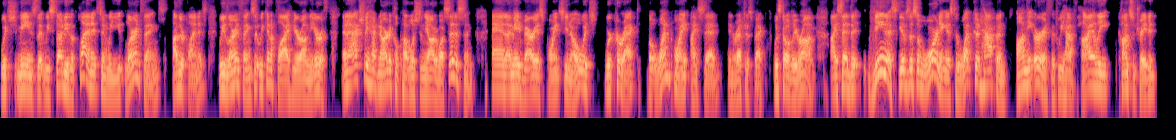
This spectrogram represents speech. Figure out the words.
which means that we study the planets and we learn things, other planets, we learn things that we can apply here on the Earth. And I actually had an article published in the Ottawa Citizen, and I made various points, you know, which were correct. But one point I said in retrospect was totally wrong. I said that Venus gives us a warning as to what could happen on the Earth if we have highly concentrated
